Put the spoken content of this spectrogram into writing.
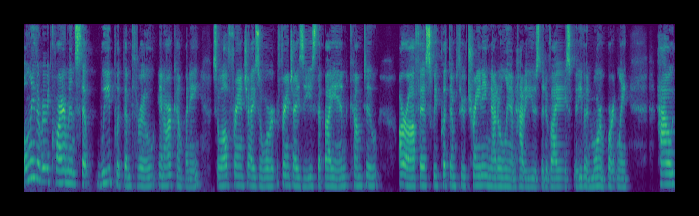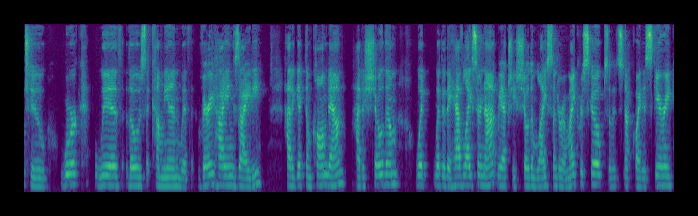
only the requirements that we put them through in our company. So all franchisor franchisees that buy in come to our office. We put them through training not only on how to use the device, but even more importantly, how to work with those that come in with very high anxiety, how to get them calmed down, how to show them what whether they have lice or not. We actually show them lice under a microscope, so it's not quite as scary.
